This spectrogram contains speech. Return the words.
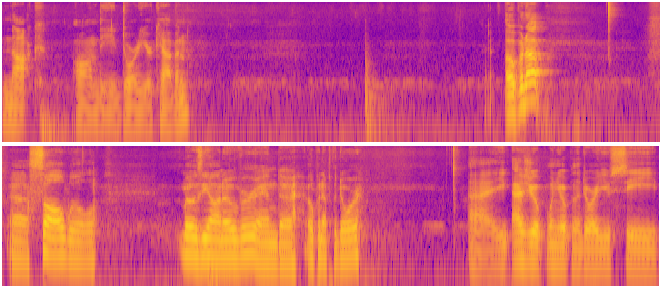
knock on the door to your cabin. Open up! Uh, Saul will mosey on over and, uh, open up the door. Uh, as you when you open the door, you see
